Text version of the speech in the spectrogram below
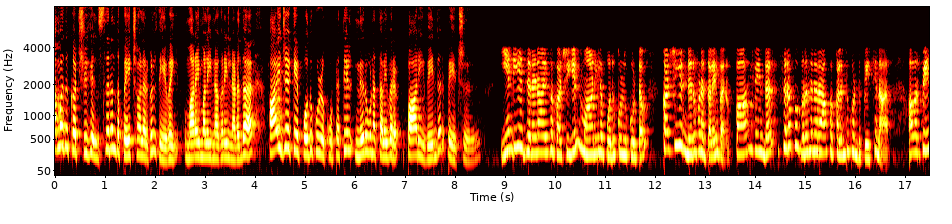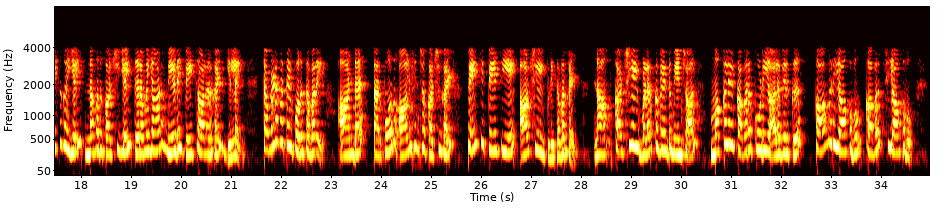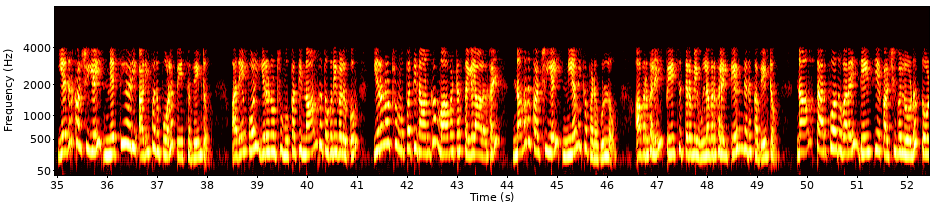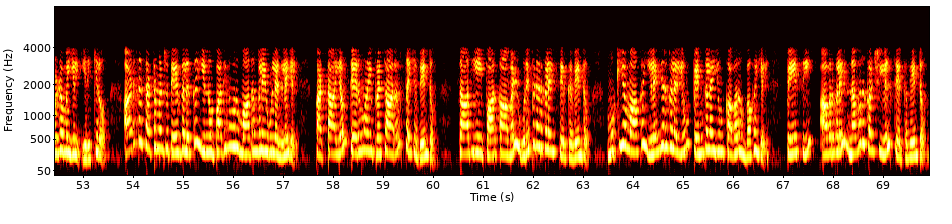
நமது கட்சியில் சிறந்த பேச்சாளர்கள் தேவை. மறைமலை நகரில் நடந்த ஐஜேகே பொதுக்குழு கூட்டத்தில் நிறுவன தலைவர் பாரி வேந்தர் பேச்சு. இந்திய ஜனநாயக கட்சியின் மாநில பொதுக்குழு கூட்டம் கட்சியின் நிறுவன தலைவர் பாரிவேந்தர் சிறப்பு விருந்தினராக கலந்து கொண்டு பேசினார். அவர் பேசுகையில் நமது கட்சியில் திறமையான மேடை பேச்சாளர்கள் இல்லை. தமிழகத்தை பொறுத்தவரை ஆண்ட தற்போது ஆளுகின்ற கட்சிகள் பேசி பேசியே ஆட்சியை பிடித்தவர்கள். நாம் கட்சியை வளர்க்க வேண்டும் என்றால் மக்களை கவரக்கூடிய அளவிற்கு காமெடியாகவும் கவர்ச்சியாகவும் எதிர்கட்சியை நெத்தியடி அடிப்பது போல பேச வேண்டும். அதேபோல் இருநூற்று முப்பத்தி நான்கு தொகுதிகளுக்கும் இருநூற்று முப்பத்தி நான்கு மாவட்ட செயலாளர்கள் நமது கட்சியில் நியமிக்கப்பட உள்ளோம். அவர்களில் பேச்சு திறமை உள்ளவர்களை தேர்ந்தெடுக்க வேண்டும். நாம் தற்போது வரை தேசிய கட்சிகளோடு தோழமையில் இருக்கிறோம். அடுத்த சட்டமன்ற தேர்தலுக்கு இன்னும் பதினோரு மாதங்களே உள்ள நிலையில் கட்டாயம் தெருமுனை பிரச்சாரம் செய்ய வேண்டும். சாதியை பார்க்காமல் உறுப்பினர்களை சேர்க்க வேண்டும். முக்கியமாக இளைஞர்களையும் பெண்களையும் கவரும் வகையில் பேசி அவர்களை நமது கட்சியில் சேர்க்க வேண்டும்.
